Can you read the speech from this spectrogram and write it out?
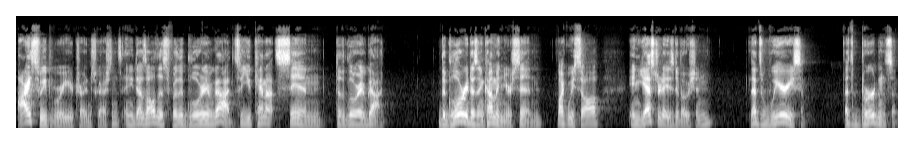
I sweep away your transgressions, and he does all this for the glory of God. So, you cannot sin to the glory of God. The glory doesn't come in your sin, like we saw in yesterday's devotion. That's wearisome, that's burdensome,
